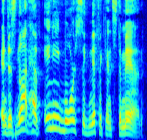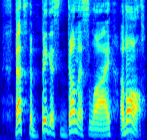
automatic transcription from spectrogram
and does not have any more significance to man. That's the biggest, dumbest lie of all.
